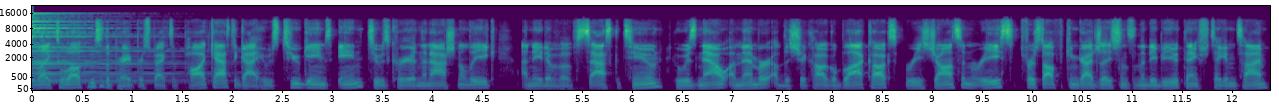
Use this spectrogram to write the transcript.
I'd like to welcome to the Prairie Perspective podcast a guy who is two games into his career in the National League, a native of Saskatoon, who is now a member of the Chicago Blackhawks, Reese Johnson. Reese, first off, congratulations on the debut. Thanks for taking the time.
